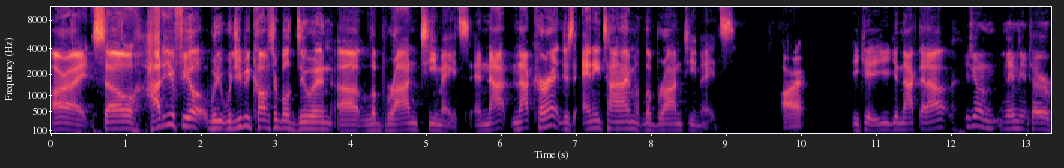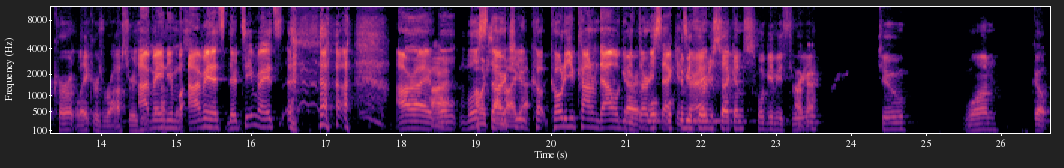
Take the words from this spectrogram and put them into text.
all right. So, how do you feel? Would, would you be comfortable doing uh, LeBron teammates and not not current, just anytime LeBron teammates? All right. You can you can knock that out. He's gonna name the entire current Lakers roster. I mean, you. I mean, it's their teammates. all right. All well, right. we'll How much time do start you. Co- Cody. You count them down. We'll give All you right, thirty we'll- seconds. We'll give you all right? 30 seconds. We'll give you three, Okay. two, one, go.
